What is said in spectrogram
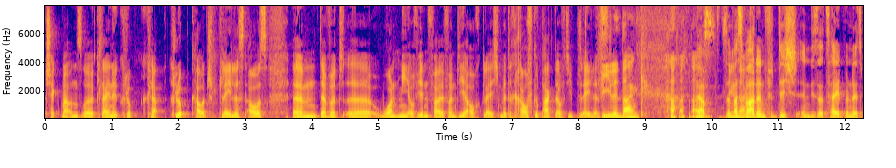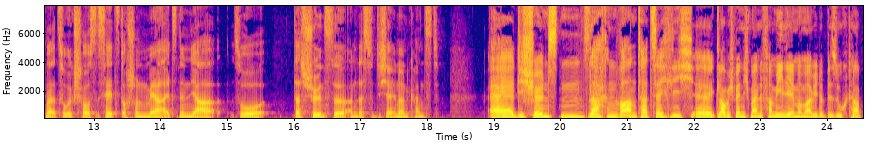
checkt mal unsere kleine Club Club Couch Playlist aus. Ähm, da wird Want Me auf jeden Fall von dir auch gleich mit raufgepackt auf die Playlist. Vielen Dank. nice. Ja, was Dank. war denn für dich in dieser Zeit, wenn du jetzt mal zurückschaust, ist ja jetzt doch schon mehr als ein Jahr so das Schönste, an das du dich erinnern kannst? Äh, die schönsten Sachen waren tatsächlich, äh, glaube ich, wenn ich meine Familie immer mal wieder besucht habe.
